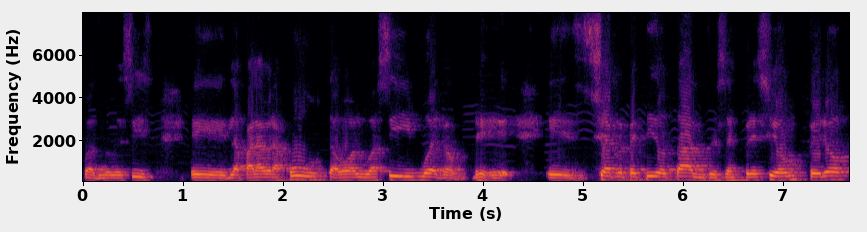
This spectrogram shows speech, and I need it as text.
cuando decís eh, la palabra justa o algo así, bueno, eh, eh, se ha repetido tanto esa expresión, pero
